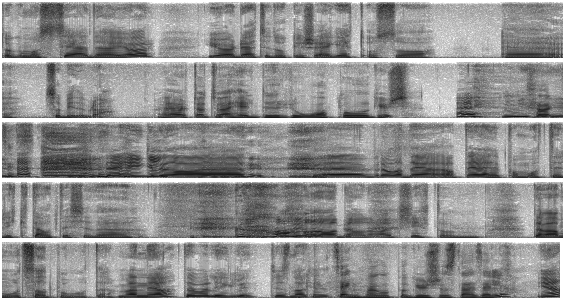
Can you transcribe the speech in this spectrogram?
Dere må se det jeg gjør, gjør det til deres eget, og så, eh, så blir det bra. Jeg har hørt at du er helt rå på kurs. Faktisk. Det er hyggelig, da. Det er bra det, at det er på en måte riktig, at ikke det Det hadde vært kjipt om det var motsatt, på en måte. Men ja, det var hyggelig. Tusen takk. Jeg kunne tenkt meg å gå på kurs hos deg selv, ja. Ja.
